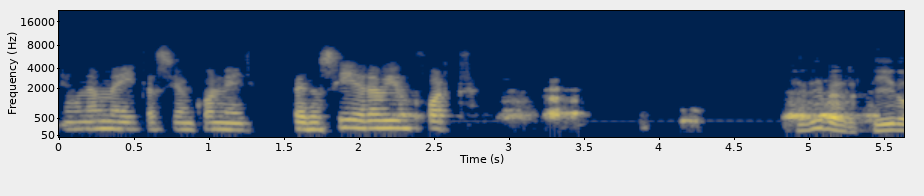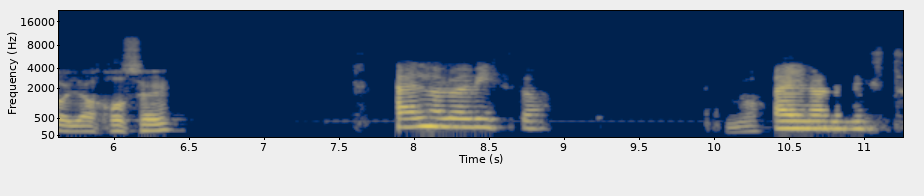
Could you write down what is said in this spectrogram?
en una meditación con ella, pero sí, era bien fuerte. Qué divertido ya, José. A él no lo he visto. No. A él no lo he visto.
